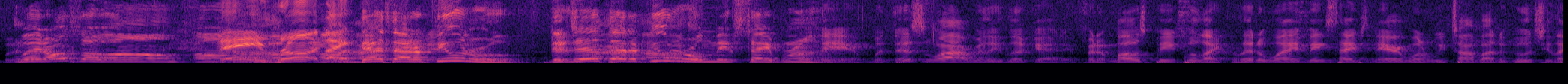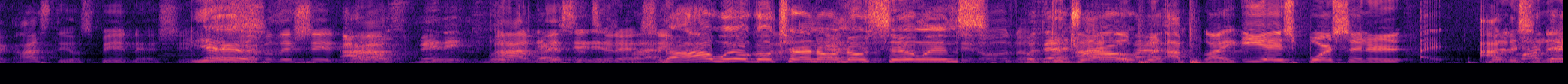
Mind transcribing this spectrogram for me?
But, But also, um, um They ain't run, uh, like- Death at a Funeral. The Death at a Funeral mixtape run. yeah, but this is why I really look at it. For the most people, like Lil Wayne mixtapes and everyone we talking about the Gucci, like I still spin that shit. Yeah. Fabolous shit. I don't spin it, but I that listen shit to that fire. shit. Now I will go turn on That's those ceilings. On But them. that I put, I, like EA Sports Center. I, I listen to that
